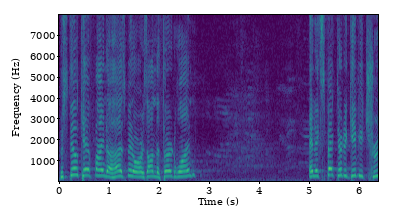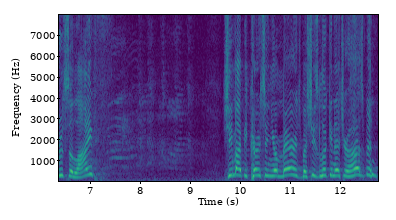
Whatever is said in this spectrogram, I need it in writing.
who still can't find a husband or is on the third one, and expect her to give you truths of life. She might be cursing your marriage, but she's looking at your husband,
